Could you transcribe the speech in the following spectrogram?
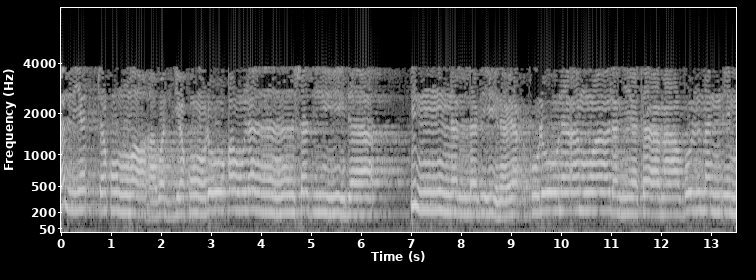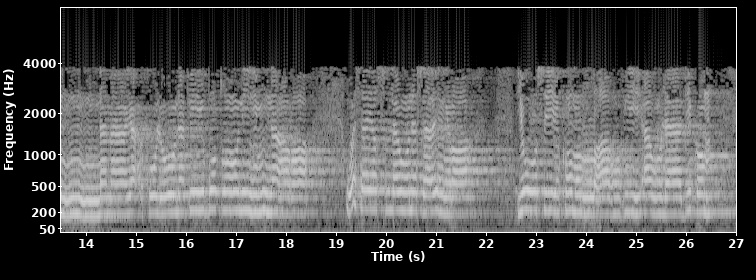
فليتقوا الله وليقولوا قولا سديدا. إن الذين يأكلون أموال اليتامى ظلما إنما يأكلون في بطونهم نارا وسيصلون سعيرا. يوصيكم الله في أولادكم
